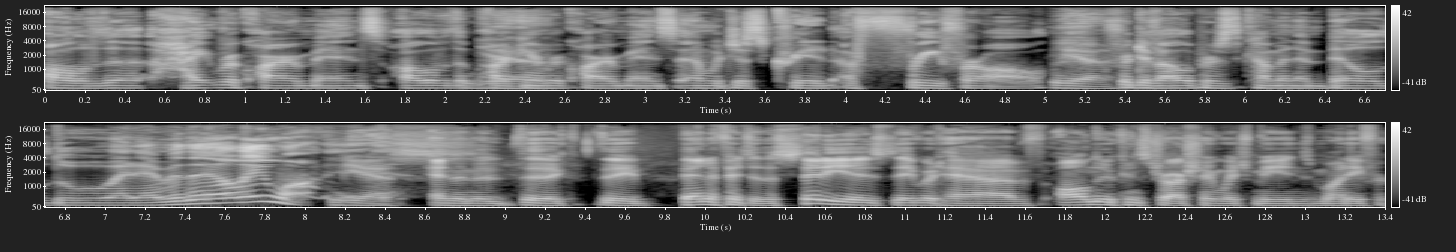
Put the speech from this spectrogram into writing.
all of the height requirements, all of the parking Yeah. requirements, and would just created a free for all yeah, for developers to come in and build whatever the hell they wanted. yes, And then the, the the benefit to the city is they would have all new construction, which means money for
